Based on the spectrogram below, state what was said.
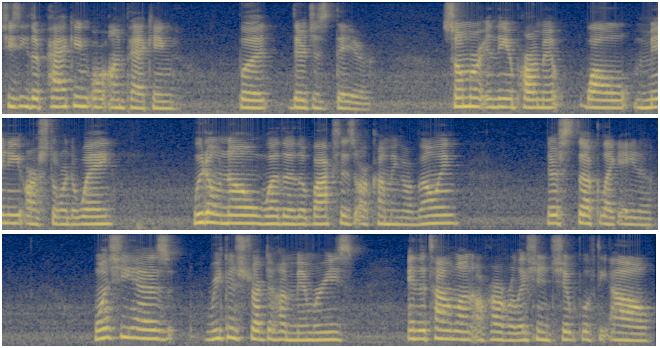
She's either packing or unpacking, but they're just there. Some are in the apartment while many are stored away. We don't know whether the boxes are coming or going. They're stuck like Ada. Once she has reconstructed her memories and the timeline of her relationship with the owl,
